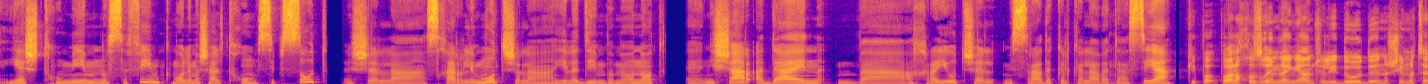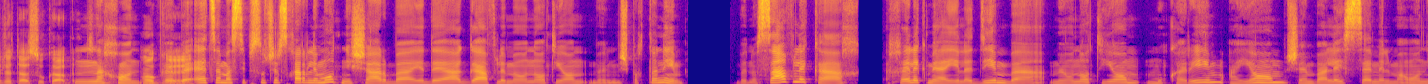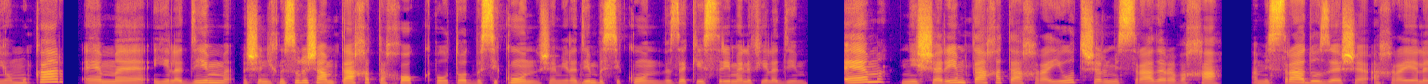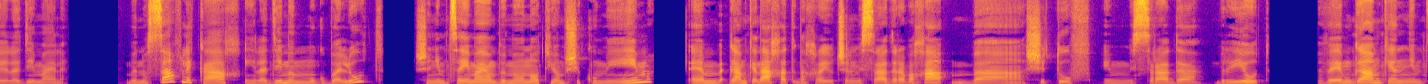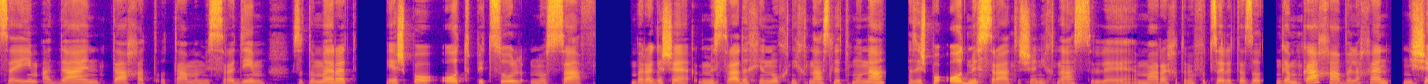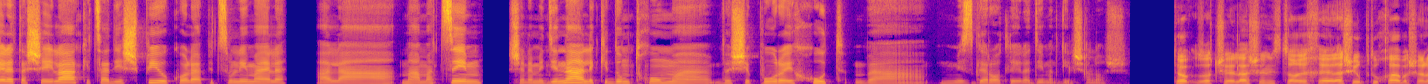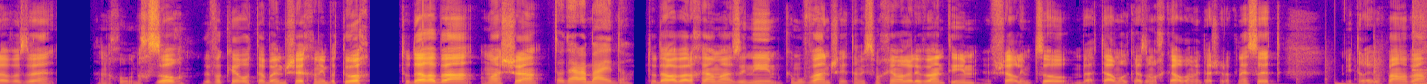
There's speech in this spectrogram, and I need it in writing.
יש תחומים נוספים, כמו למשל תחום סבסוד של השכר לימוד של הילדים במעונות, אה, נשאר עדיין באחריות של משרד הכלכלה והתעשייה. כי פה, פה אנחנו חוזרים לעניין של עידוד נשים לצאת לתעסוקה בעצם. נכון. אוקיי. ובעצם הסבסוד של שכר לימוד נשאר בידי האגף למעונות יום ומשפחתונים. בנוסף לכך, חלק מהילדים במעונות יום מוכרים היום, שהם בעלי סמל מעון יום מוכר, הם אה, ילדים שנכנסו לשם תחת החוק פעוטות בסיכון, שהם ילדים בסיכון, וזה כ-20 אלף ילדים. הם נשארים תחת האחריות של משרד הרווחה. המשרד הוא זה שאחראי על הילדים האלה. בנוסף לכך, ילדים עם מוגבלות, שנמצאים היום במעונות יום שיקומיים, הם גם כן תחת אחריות של משרד הרווחה בשיתוף עם משרד הבריאות. והם גם כן נמצאים עדיין תחת אותם המשרדים. זאת אומרת, יש פה עוד פיצול נוסף. ברגע שמשרד החינוך נכנס לתמונה, אז יש פה עוד משרד שנכנס למערכת המפוצלת הזאת גם ככה, ולכן נשאלת השאלה כיצד ישפיעו כל הפיצולים האלה על המאמצים של המדינה לקידום תחום אה, ושיפור האיכות במסגרות לילדים עד גיל שלוש. טוב, זאת שאלה שנצטרך אה, להשאיר פתוחה בשלב הזה. אנחנו נחזור לבקר אותה בהמשך, אני בטוח. תודה רבה, משה. תודה רבה, עדו. תודה רבה לכם המאזינים. כמובן שאת המסמכים הרלוונטיים אפשר למצוא באתר מרכז המחקר והמידע של הכנסת. נתראה בפעם הבאה.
